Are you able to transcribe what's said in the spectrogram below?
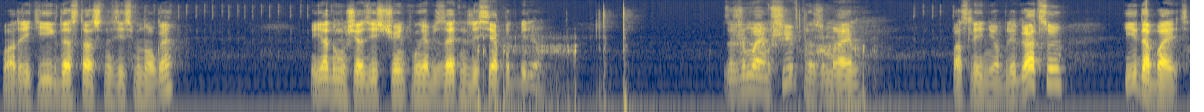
Смотрите, их достаточно здесь много. Я думаю, сейчас здесь что-нибудь мы обязательно для себя подберем. Зажимаем Shift, нажимаем последнюю облигацию и добавить.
